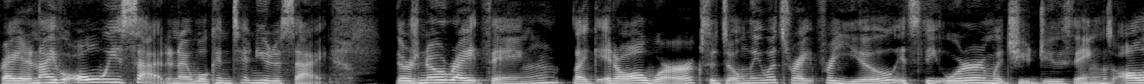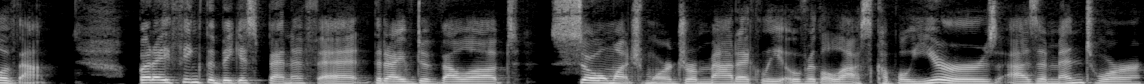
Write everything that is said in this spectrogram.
right? And I've always said, and I will continue to say, there's no right thing. Like it all works. It's only what's right for you. It's the order in which you do things, all of that. But I think the biggest benefit that I've developed so much more dramatically over the last couple years as a mentor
